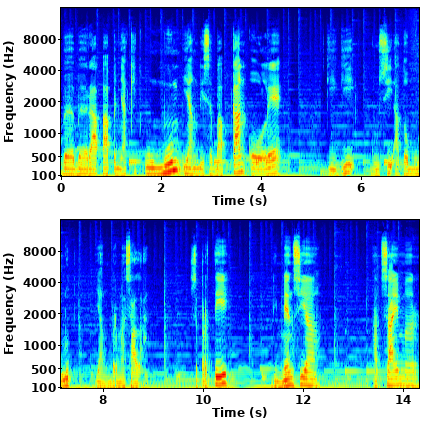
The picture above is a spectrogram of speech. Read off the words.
beberapa penyakit umum yang disebabkan oleh gigi, gusi atau mulut yang bermasalah. Seperti demensia, Alzheimer,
